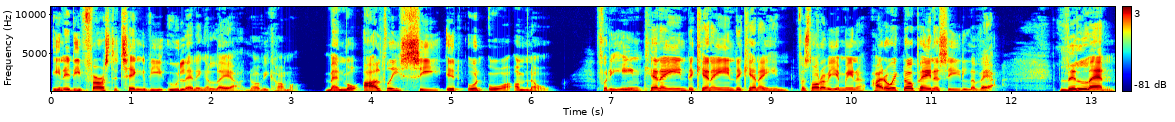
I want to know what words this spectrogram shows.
en af de første ting, vi udlændinge lærer, når vi kommer, man må aldrig sige et ondt ord om nogen. Fordi en kender en, det kender en, det kender en. Forstår du, hvad jeg mener? Har du ikke noget pænt at sige, lad være. Lille land.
